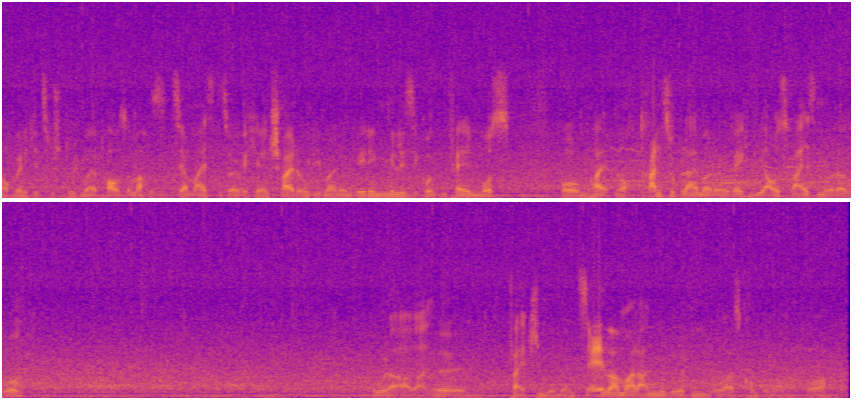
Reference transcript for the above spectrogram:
Auch wenn ich hier zwischendurch mal Pause mache, sind es ja meistens irgendwelche Entscheidungen, die man in wenigen Millisekunden fällen muss, um halt noch dran zu bleiben an irgendwelchen, die ausreißen oder so. Oder aber ne, im falschen Moment selber mal angegriffen, sowas kommt immer mal vor.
